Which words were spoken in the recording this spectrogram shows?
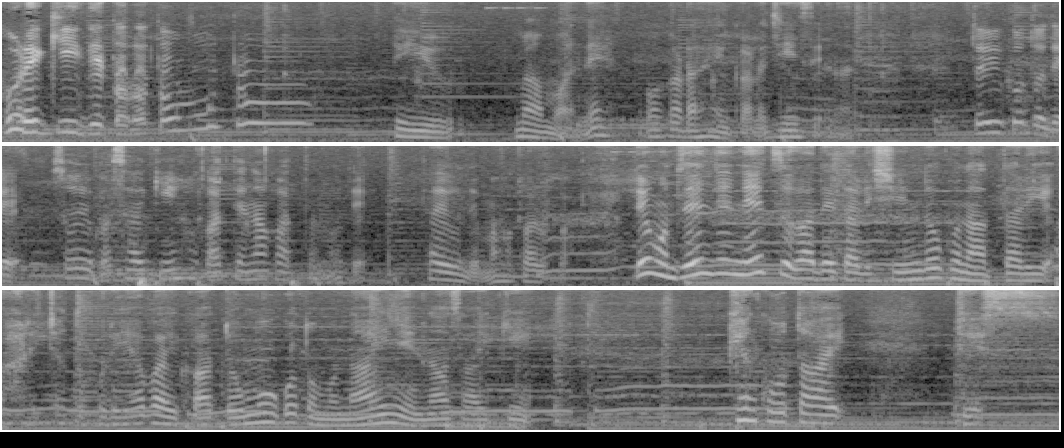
これ聞いてたらと思うと。っていう。まあまあね。分からへんから人生なんてということでそういえば最近測ってなかったので体温でも測るか。でも全然熱が出たりしんどくなったりあれちょっとこれやばいかって思うこともないねんな最近。健康体です。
